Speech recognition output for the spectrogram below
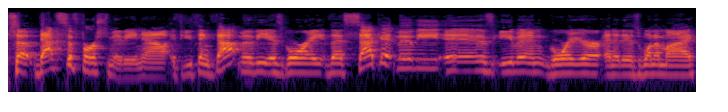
So that's the first movie. Now, if you think that movie is gory, the second movie is even gorier, and it is one of my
